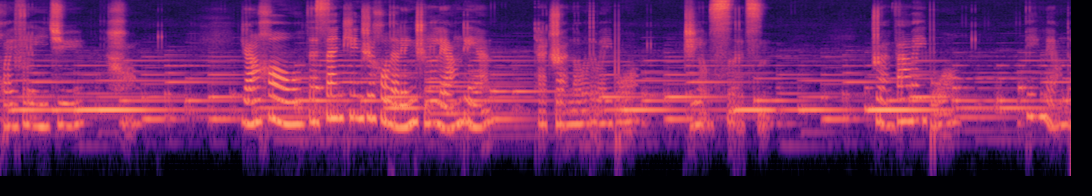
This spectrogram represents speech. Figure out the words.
回复了一句“好”，然后在三天之后的凌晨两点，他转了我的微博，只有四个字：转发微博，冰凉的，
